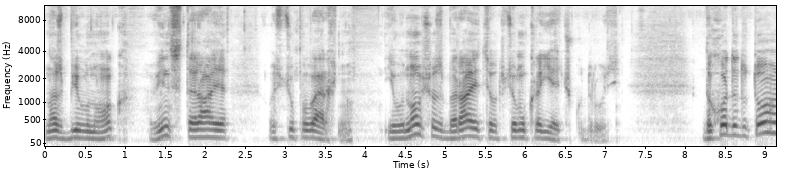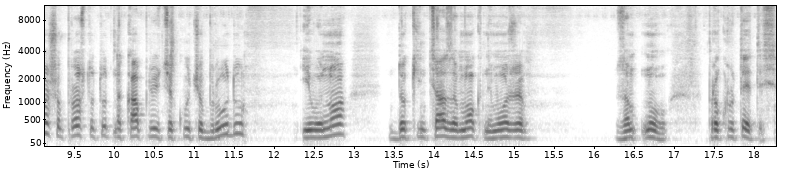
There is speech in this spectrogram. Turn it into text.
наш бігунок, він стирає ось цю поверхню. І воно все збирається от в цьому краєчку, друзі. Доходить до того, що просто тут накаплюється куча бруду, і воно до кінця замок не може ну, прокрутитись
